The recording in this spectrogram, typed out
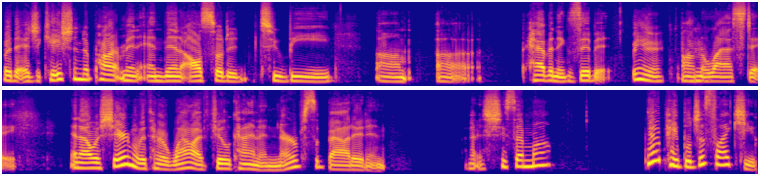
for the education department, and then also to to be um, uh, have an exhibit Mm-hmm. on the last day. And I was sharing with her, wow, I feel kind of nervous about it. And she said, Mom, there are people just like you.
